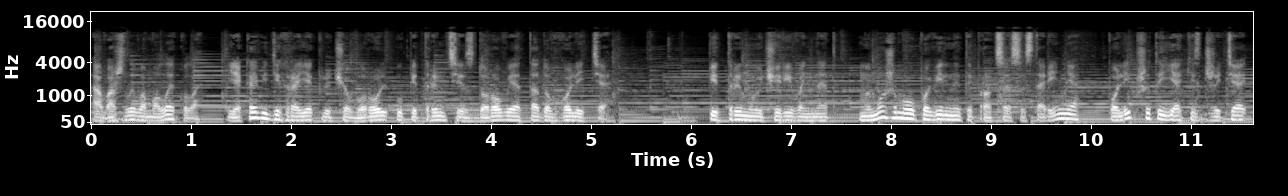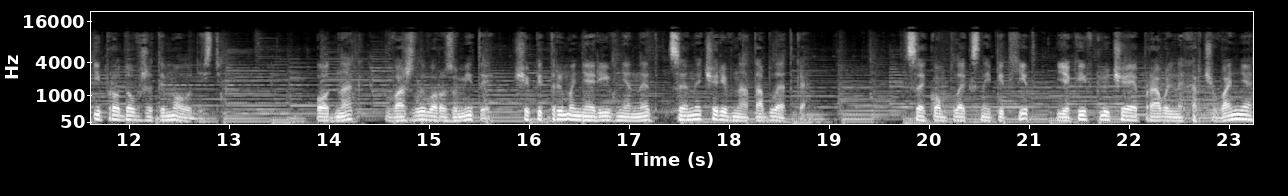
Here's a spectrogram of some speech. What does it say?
а важлива молекула, яка відіграє ключову роль у підтримці здоров'я та довголіття. Підтримуючи рівень НЕТ, ми можемо уповільнити процеси старіння, поліпшити якість життя і продовжити молодість. Однак важливо розуміти, що підтримання рівня НЕТ це не чарівна таблетка. Це комплексний підхід, який включає правильне харчування,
